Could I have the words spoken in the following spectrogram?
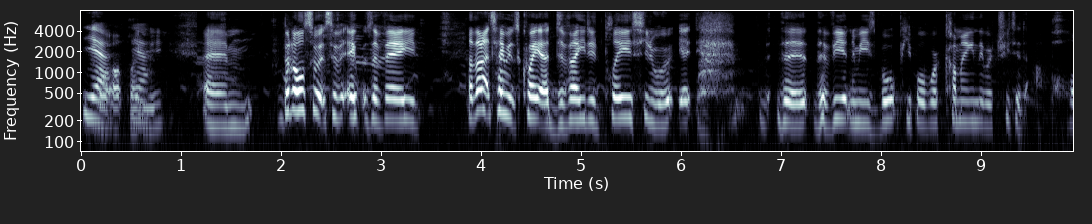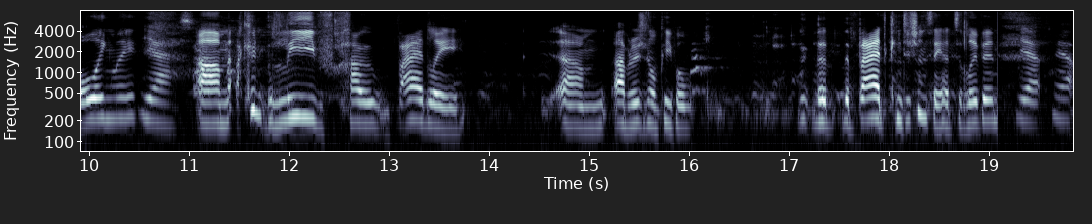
Yeah, brought up like yeah. me. Um, but also, it's a, it was a very at that time it's quite a divided place. You know, it, the the Vietnamese boat people were coming; they were treated appallingly. yes, Um, I couldn't believe how badly um, Aboriginal people, the the bad conditions they had to live in. yeah, yeah.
